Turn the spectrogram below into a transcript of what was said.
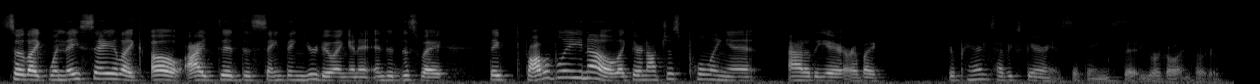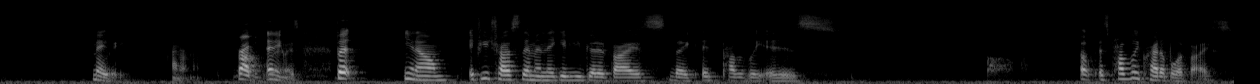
so like when they say like oh i did the same thing you're doing and it ended this way they probably know like they're not just pulling it out of the air like your parents have experienced the things that you are going through. Maybe. I don't know. Probably. Anyways, but you know, if you trust them and they give you good advice, like it probably is Oh, what is Oh, it's probably credible advice.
